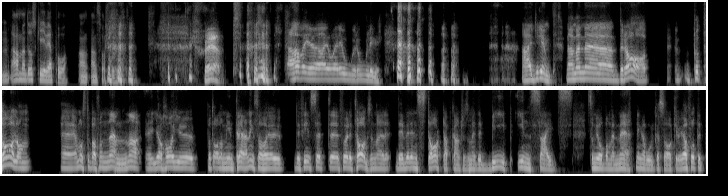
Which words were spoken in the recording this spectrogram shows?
mm, ja, men då skriver jag på an- ansvarsfrihet. Skönt! ja, jag? Jag är orolig. Nej, grymt. Nej, men eh, bra. På tal om, eh, jag måste bara få nämna, eh, jag har ju, på tal om min träning så har jag ju, det finns ett eh, företag som är, det är väl en startup kanske, som heter Beep Insights, som jobbar med mätning av olika saker. Och jag har fått ett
